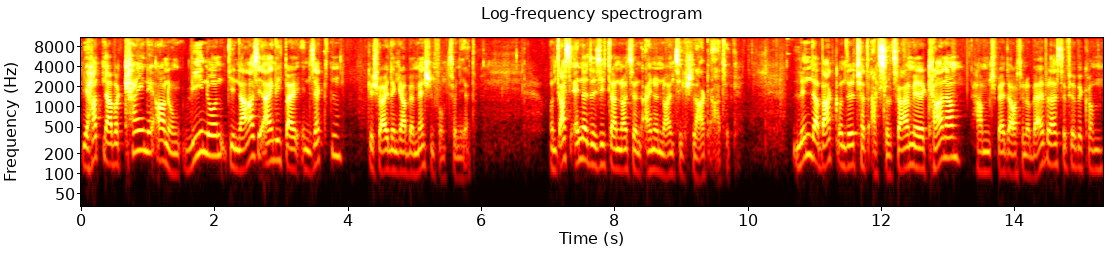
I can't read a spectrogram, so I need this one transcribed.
Wir hatten aber keine Ahnung, wie nun die Nase eigentlich bei Insekten, geschweige denn gar bei Menschen funktioniert. Und das änderte sich dann 1991 schlagartig. Linda Buck und Richard Axel, zwei Amerikaner, haben später auch den Nobelpreis dafür bekommen,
